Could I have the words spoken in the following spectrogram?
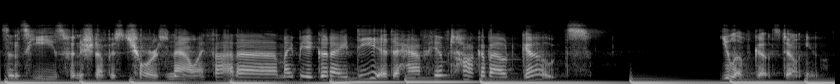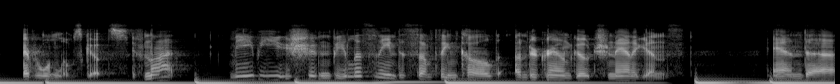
Since he's finishing up his chores now, I thought uh might be a good idea to have him talk about goats. You love goats, don't you? Everyone loves goats. If not, maybe you shouldn't be listening to something called Underground Goat Shenanigans. And uh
